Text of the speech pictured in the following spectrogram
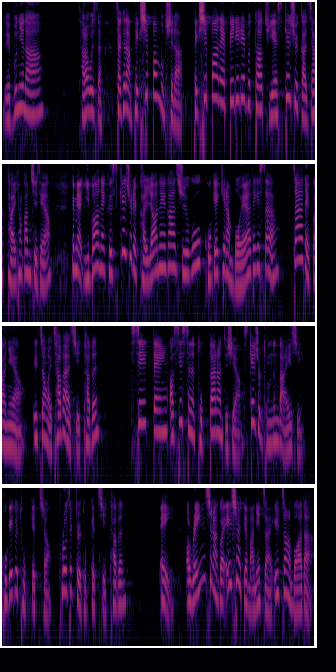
네 분이나 잘하고 있어요. 자, 그다음 110번 봅시다. 110번에 삐리리부터 뒤에 스케줄까지 쫙다 현감 치세요. 그러면 이번에 그 스케줄에 관련해 가지고 고객이랑 뭐 해야 되겠어요? 짜야 될 거 아니에요. 일정을 잡아야지. 답은 C 땡 어시스트는 돕다라는 뜻이야. 스케줄을 돕는다 아니지. 고객을 돕겠죠. 프로젝트를 돕겠지. 답은 A. arrange라는 거 H 할때 많이 했잖아요. 일정을 뭐하다?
